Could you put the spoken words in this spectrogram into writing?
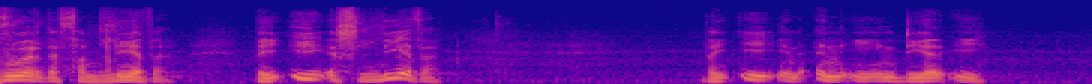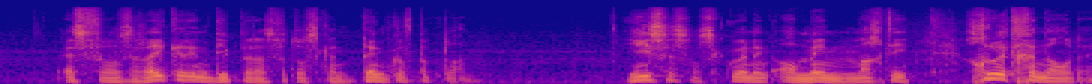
woorde van lewe. By U is lewe. By U en in U en deur U is vir ons ryker en dieper as wat ons kan dink of beplan. Jesus ons koning, amen. Mag die groot genade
